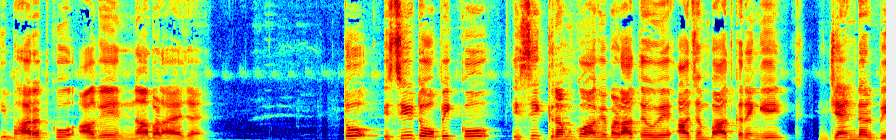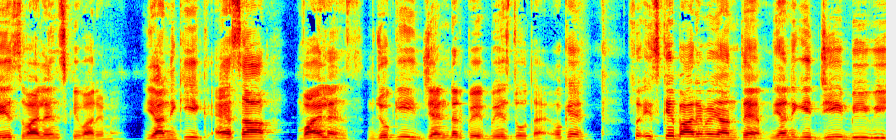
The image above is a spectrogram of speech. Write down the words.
कि भारत को आगे ना बढ़ाया जाए। तो इसी टॉपिक को, इसी क्रम को आगे बढ़ाते हुए आज हम बात करेंगे जेंडर बेस्ड वायलेंस के बारे में। यानी कि एक ऐसा वायलेंस जो कि जेंडर पे बेस्ड होता है ओके सो इसके बारे में जानते हैं, यानी कि G B V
